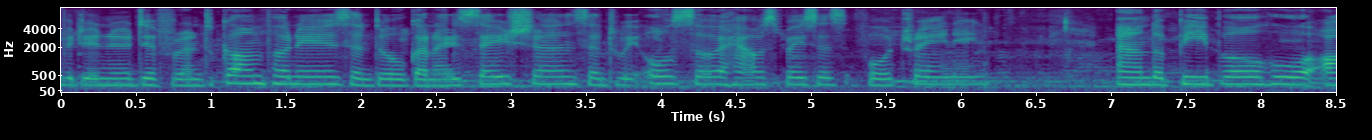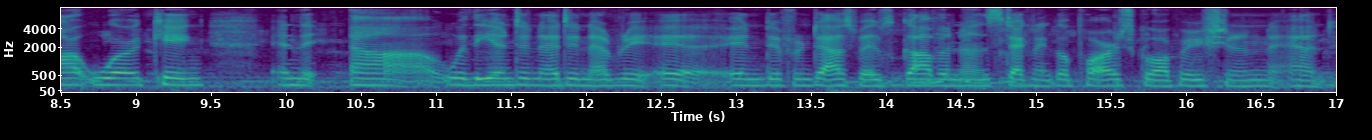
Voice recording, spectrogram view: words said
between different companies and organizations, and we also have spaces for training. And the people who are working in the, uh, with the internet in every uh, in different aspects, governance, technical parts, cooperation, and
